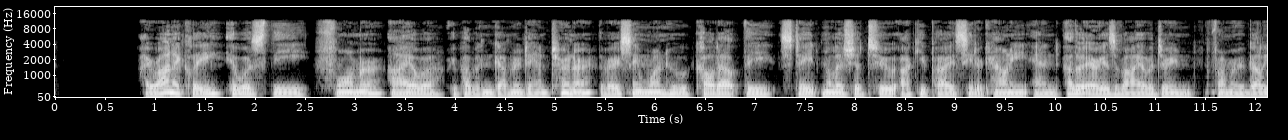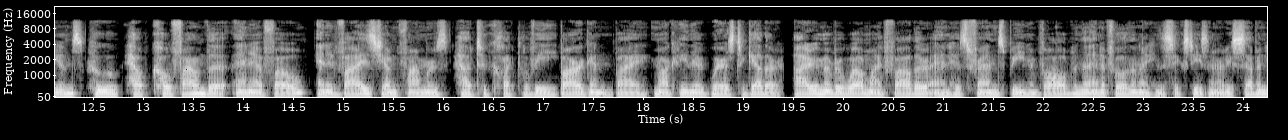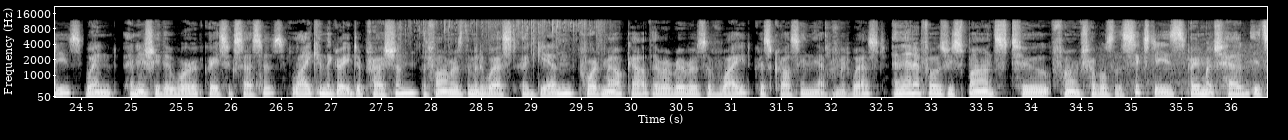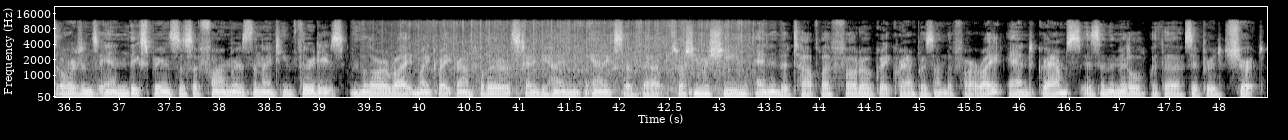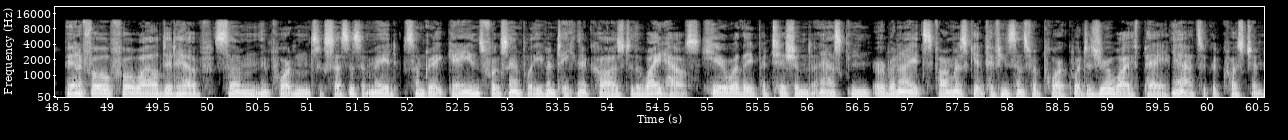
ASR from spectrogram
Ironically, it was the former Iowa Republican Governor Dan Turner, the very same one who called out the state militia to occupy Cedar County and other areas of Iowa during farmer rebellions, who helped co found the NFO and advised young farmers how to collectively bargain by marketing their wares together. I remember well my father and his friends being involved in the NFO in the 1960s and early 70s when initially there were great successes. Like in the Great Depression, the farmers of the Midwest again poured milk out. There were rivers of white crisscrossing the upper Midwest. And the NFO's response to farm troubles of the 60s very much had its origins in the experiences of farmers in the 1930s. In the lower right, my great grandfather standing behind the mechanics of that threshing machine, and in the top left photo, great grandpa's on the far right, and Gramps is in the middle with a zippered shirt. The NFO for a while did have some important successes. It made some great gains, for example, even taking their cause to the White House, here where they petitioned and asking urbanites, farmers get 15 cents for pork, what does your wife pay? Yeah, it's a good question.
